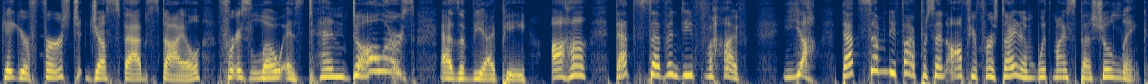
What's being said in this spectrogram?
Get your first Just Fab style for as low as $10 as a VIP. Uh huh. That's 75. Yeah, that's 75% off your first item with my special link.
